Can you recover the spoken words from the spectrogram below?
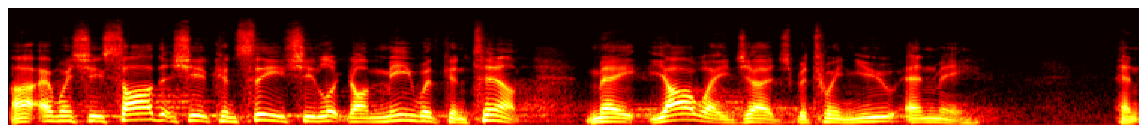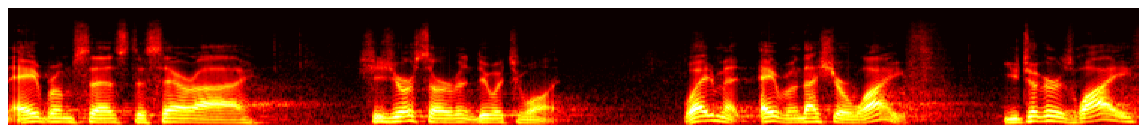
uh, and when she saw that she had conceived, she looked on me with contempt. May Yahweh judge between you and me. And Abram says to Sarai, She's your servant, do what you want. Wait a minute, Abram, that's your wife. You took her as wife,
